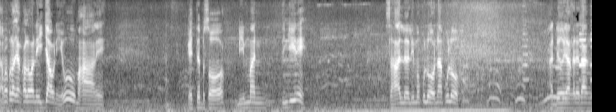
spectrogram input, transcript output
Tambah pula yang kalau warna hijau ni? Oh mahal ni. Kereta besar Demand tinggi ni. Sehala 50, 60 Ada yang kadang-kadang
